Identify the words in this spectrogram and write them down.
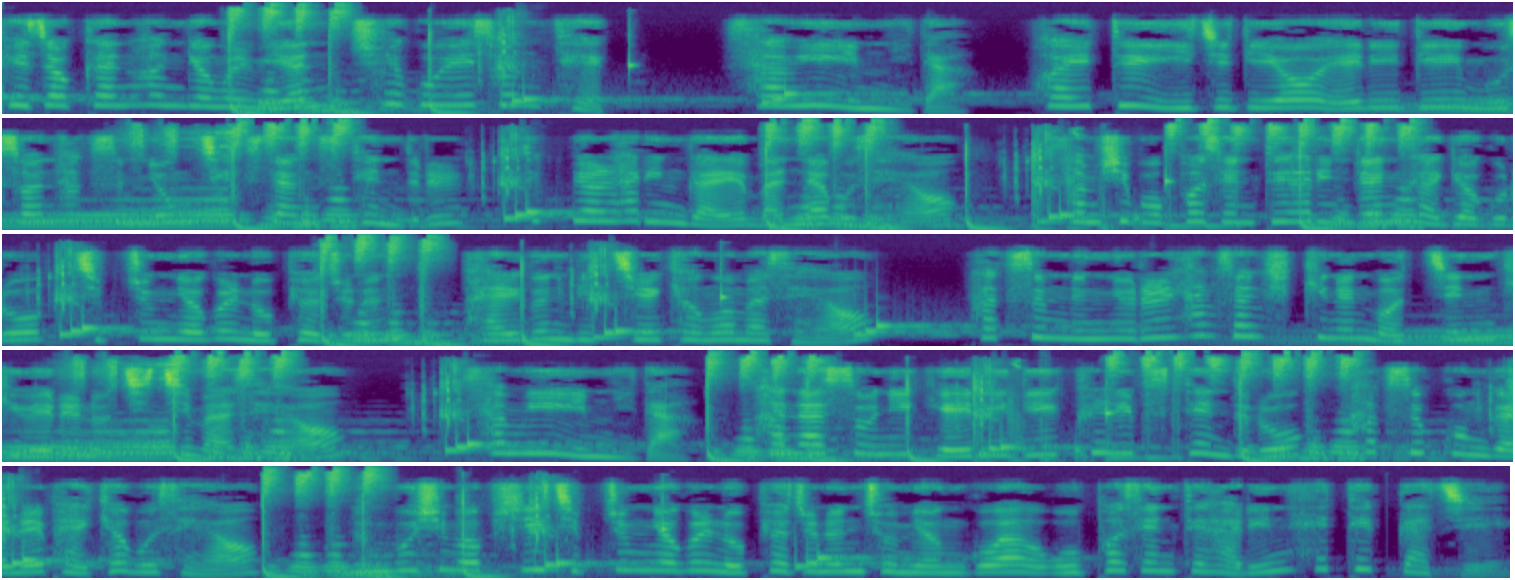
쾌적한 환경을 위한 최고의 선택. 4위입니다. 화이트 이지디어 LED 무선 학습용 책상 스탠드를 특별 할인가에 만나보세요. 35% 할인된 가격으로 집중력을 높여주는 밝은 빛을 경험하세요. 학습 능률을 향상시키는 멋진 기회를 놓치지 마세요. 3위입니다. 하나소닉 LED 클립 스탠드로 학습 공간을 밝혀보세요. 눈부심 없이 집중력을 높여주는 조명과 5% 할인 혜택까지.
